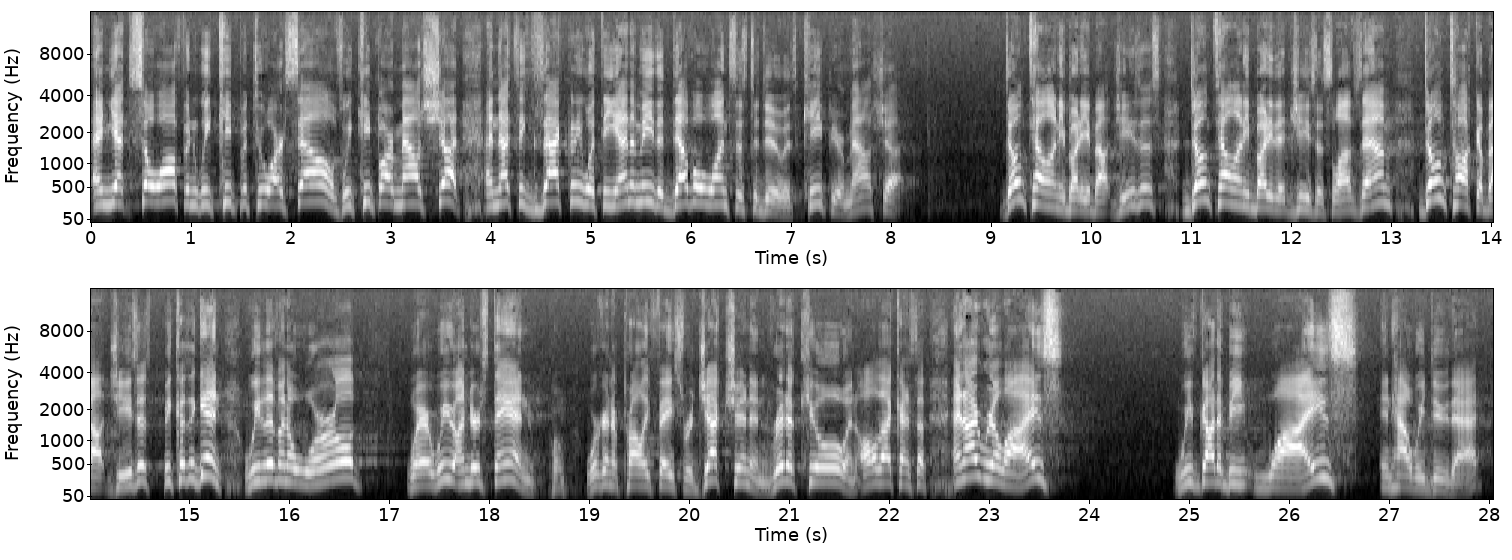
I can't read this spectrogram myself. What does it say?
and yet so often we keep it to ourselves. We keep our mouths shut, and that's exactly what the enemy, the devil, wants us to do: is keep your mouth shut. Don't tell anybody about Jesus. Don't tell anybody that Jesus loves them. Don't talk about Jesus because, again, we live in a world where we understand we're going to probably face rejection and ridicule and all that kind of stuff. And I realize we've got to be wise in how we do that.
